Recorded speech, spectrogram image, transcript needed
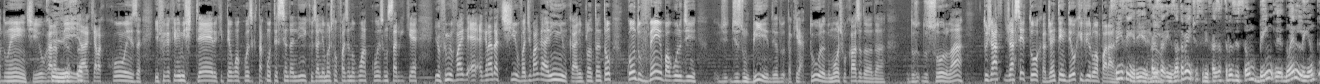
doente, e o cara Isso. vê aquela coisa, e fica aquele mistério que tem alguma coisa que tá acontecendo ali, que os alemães estão fazendo alguma coisa que não sabe o que, é. E o filme vai é, é, gradativo, vai devagarinho, cara, implantando. Então, quando vem o bagulho de, de, de zumbi, de, da criatura, do monstro, por causa do, da, do, do soro lá, tu já, já aceitou, cara, já entendeu que virou a parada. Sim, sim, ele, ele faz exatamente isso, ele faz a transição bem, eh, não é lenta,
